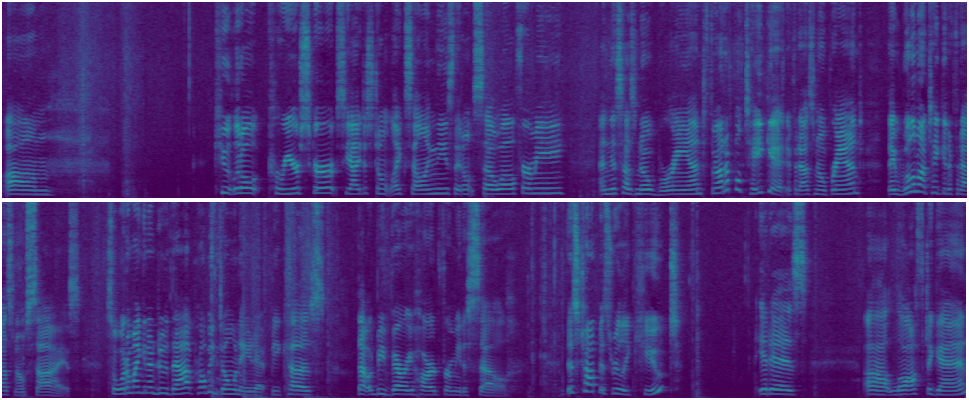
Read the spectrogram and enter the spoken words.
Um, cute little career skirt. See, I just don't like selling these. They don't sell well for me. And this has no brand. ThredUp will take it if it has no brand. They will not take it if it has no size. So what am I going to do that? Probably donate it because that would be very hard for me to sell. This top is really cute. It is uh, Loft again,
